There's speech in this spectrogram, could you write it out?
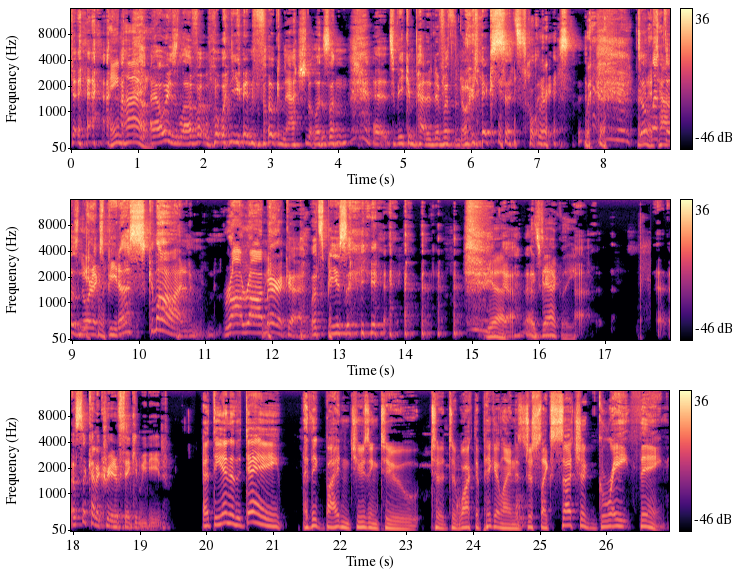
You know? Aim high. I always love when you invoke nationalism uh, to be competitive with the Nordics. It's hilarious. We're, we're, Don't let those Nordics you. beat us. Come on. Rah, rah, America. Let's be. Yeah, yeah exactly. Uh, that's the kind of creative thinking we need. at the end of the day, I think Biden choosing to to to walk the picket line is just like such a great thing.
